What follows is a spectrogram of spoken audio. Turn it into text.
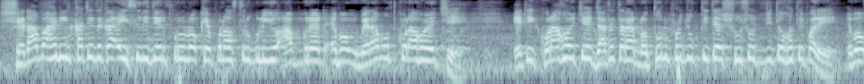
সেনাবাহিনীর কাছে থাকা এই সিরিজের পুরনো ক্ষেপণাস্ত্রগুলিও আপগ্রেড এবং মেরামত করা হয়েছে। এটি করা হয়েছে যাতে তারা নতুন প্রযুক্তিতে সুসজ্জিত হতে পারে এবং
